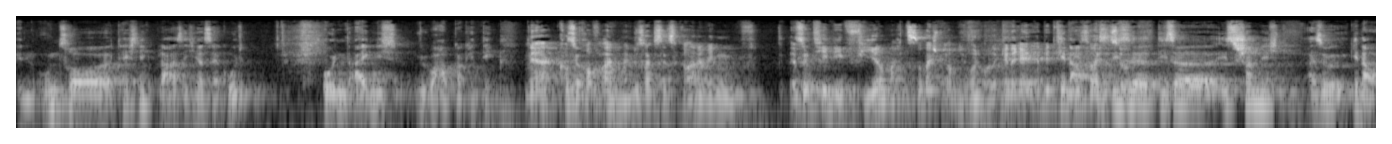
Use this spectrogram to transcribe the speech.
in unserer Technikblase hier sehr gut. Und eigentlich überhaupt gar kein Ding. Ja, kommt So. drauf an. Wenn du sagst jetzt gerade wegen Apple TV 4 macht es zum Beispiel auch nicht. Oder, generell Apple TV Genau, also so- diese, dieser ist schon nicht, also genau,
